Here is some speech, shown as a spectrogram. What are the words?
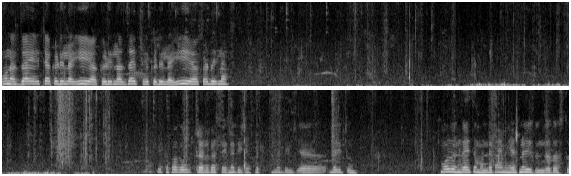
उन्हात जाय त्या कडीला ये या कडीला जाय त्या कडीला ये या कडीला. इथं बघा उतरायला कसं आहे नदीच्या नदीच्या नदीतून. मधून जायचं म्हणलं का आम्ही ह्याच नदीतून जात असतो.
